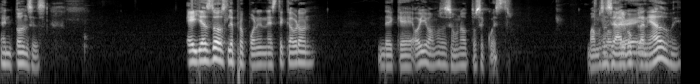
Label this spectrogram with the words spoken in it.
Entonces, ellas dos le proponen a este cabrón de que, oye, vamos a hacer un autosecuestro. Vamos a hacer algo planeado, güey.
